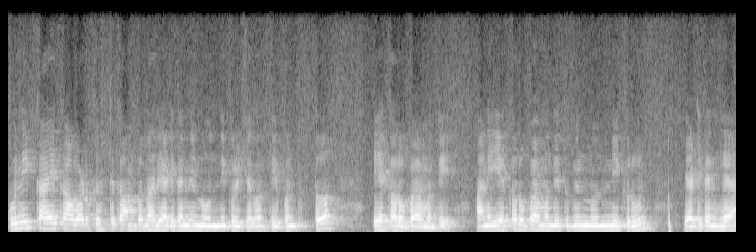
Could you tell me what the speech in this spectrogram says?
कुणी काही काबाड कष्ट काम करणारे या ठिकाणी नोंदणी करू शकतात. ते पण फक्त एका रुपयामध्ये. आणि एका रुपयामध्ये तुम्ही नोंदणी करून या ठिकाणी ह्या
